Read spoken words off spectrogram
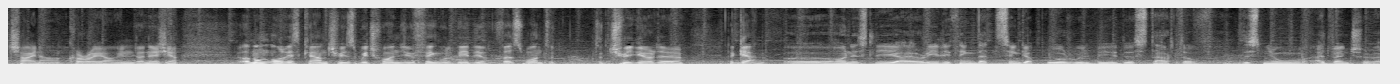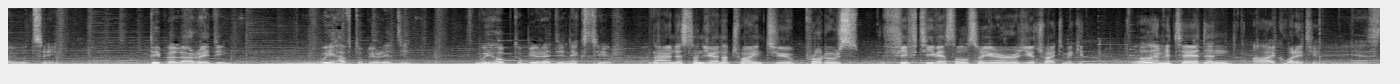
China, Korea, Indonesia. Among all these countries, which one do you think will be the first one to, to trigger the, the gun? Uh, honestly, I really think that Singapore will be the start of this new adventure, I would say. People are ready. We have to be ready. We hope to be ready next year. I understand you are not trying to produce 50 vessels a year, you try to make it limited and high quality. Yes,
